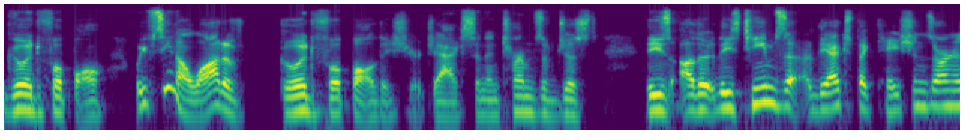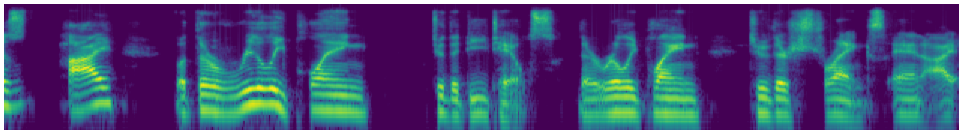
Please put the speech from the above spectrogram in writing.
good football. We've seen a lot of good football this year, Jackson, in terms of just these other these teams that the expectations aren't as high, but they're really playing to the details. They're really playing to their strengths. And I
